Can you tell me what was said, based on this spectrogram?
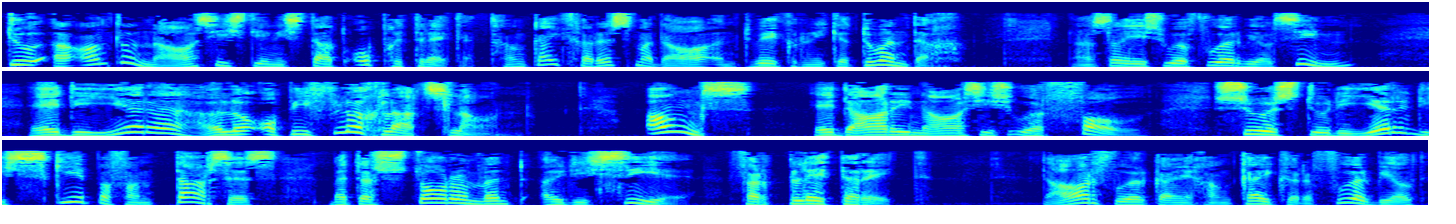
toe 'n aantal nasies teen die stad opgetrek het, gaan kyk gerus maar daar in 2 Kronieke 20. Dan sal jy so 'n voorbeeld sien, het die Here hulle op die vlug laat slaan. Angs het daardie nasies oorval, soos toe die Here die skepe van Tarsis met 'n stormwind uit die see verpletter het. Daarvoor kan jy gaan kyk vir 'n voorbeeld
